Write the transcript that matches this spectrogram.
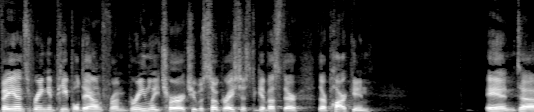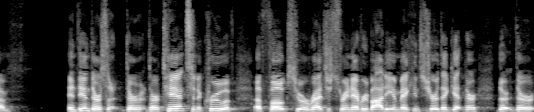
vans bringing people down from Greenlee Church, who was so gracious to give us their, their parking. And. Uh, and then there's a, there, there are tents and a crew of, of folks who are registering everybody and making sure they get their, their, their,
